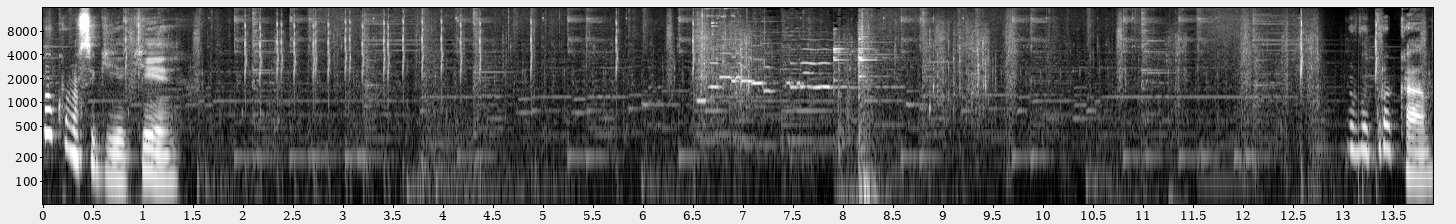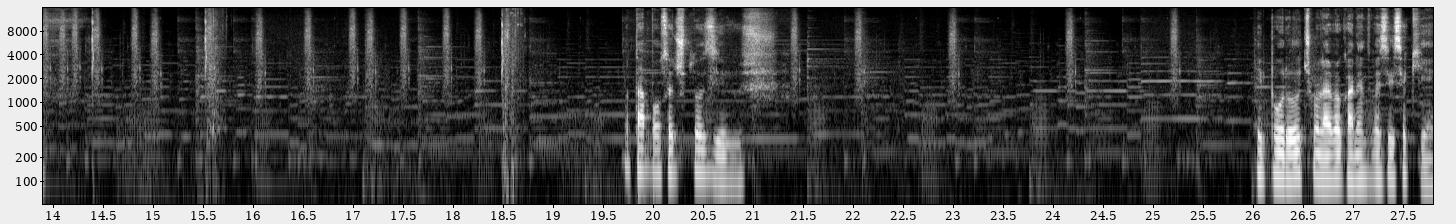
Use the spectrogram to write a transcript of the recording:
Eu conseguir aqui... Trocar. Botar a bolsa de explosivos. E por último, level 40 vai ser esse aqui.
